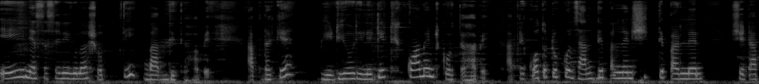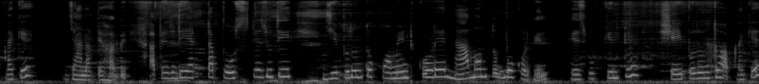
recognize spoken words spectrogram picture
এই নেসেসারিগুলো সত্যি বাদ দিতে হবে। আপনাকে ভিডিও রিলেটেড কমেন্ট করতে হবে। আপনি কতটুকু জানতে পারলেন, শিখতে পারলেন, সেটা আপনাকে জানাতে হবে। আপনি যদি একটা পোস্টে যদি যে পর্যন্ত কমেন্ট করে না মন্তব্য করবেন ফেসবুক কিন্তু সেই পর্যন্ত আপনাকে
